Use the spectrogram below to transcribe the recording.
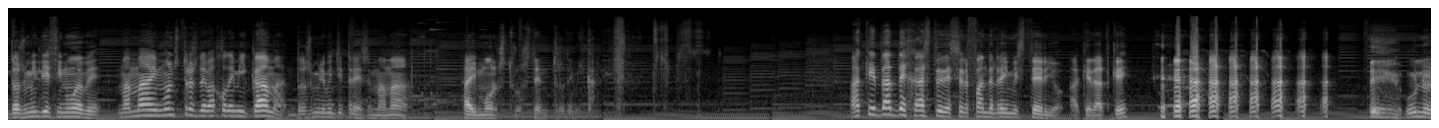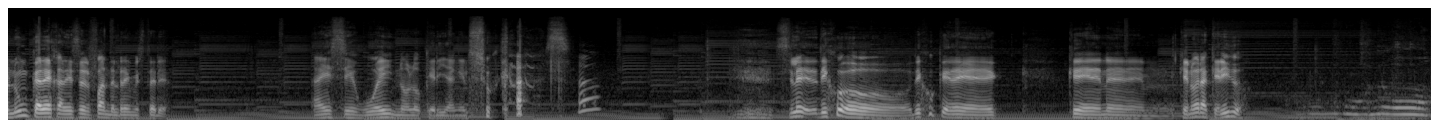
2019. Mamá, hay monstruos debajo de mi cama. 2023. Mamá, hay monstruos dentro de mi cabeza. ¿A qué edad dejaste de ser fan del Rey Misterio? ¿A qué edad qué? Uno nunca deja de ser fan del Rey Misterio. A ese güey no lo querían en su casa. Sí le dijo, dijo que, que, eh, que no era querido. No.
